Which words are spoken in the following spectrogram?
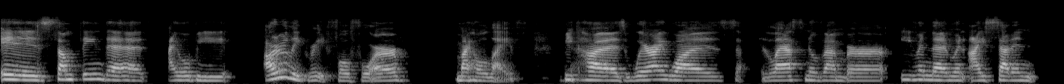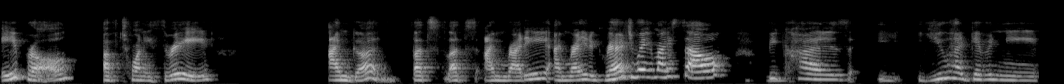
is something that I will be utterly grateful for my whole life because where I was last November, even then when I said in April of 23, I'm good. Let's let's I'm ready. I'm ready to graduate myself mm-hmm. because y- you had given me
